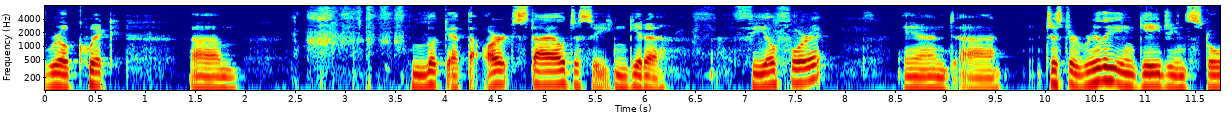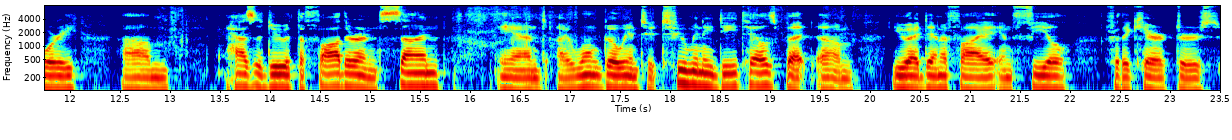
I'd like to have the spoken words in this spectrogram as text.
real quick um, look at the art style just so you can get a feel for it. And uh, just a really engaging story um, has to do with the father and son. And I won't go into too many details but um, you identify and feel for the characters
